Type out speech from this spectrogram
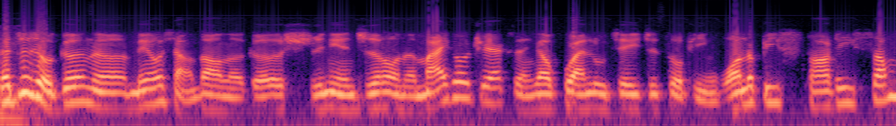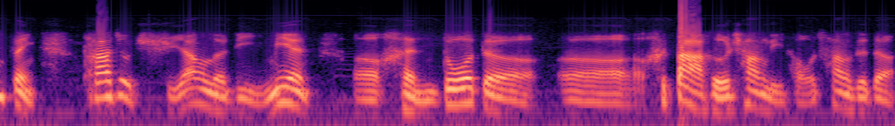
那这首歌呢，没有想到呢，隔了十年之后呢，Michael Jackson 要灌录这一支作品《Wanna Be Starting Something》，他就取样了里面呃很多的呃大合唱里头唱着的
